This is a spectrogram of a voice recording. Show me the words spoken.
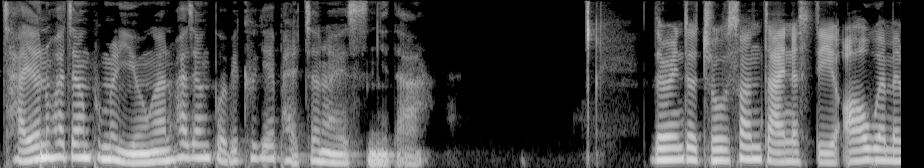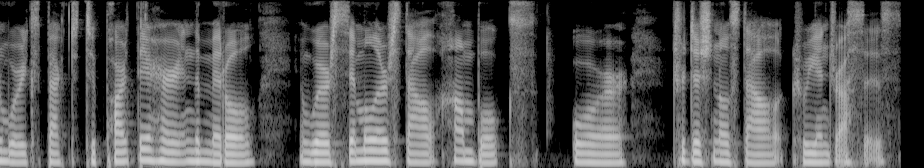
자연 화장품을 이용한 화장법이 크게 발전하였습니다. During the Joseon dynasty, all women were expected to part their hair in the middle and wear similar style hanboks or traditional style Korean dresses.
